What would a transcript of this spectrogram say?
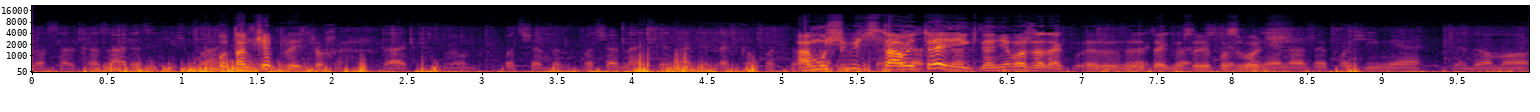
Los Alcazares w Hiszpanii. Bo tam cieplej trochę. Tak, no, potrzebna, potrzebna jest jednak jakaś komfortowa A musi być stały trening, no nie można tak e, Tak, tego tak, sobie pozwolić. no, że po zimie, wiadomo,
